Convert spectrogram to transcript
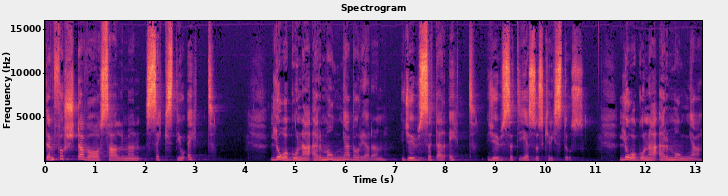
Den första var salmen 61. Lågorna är många, börjar den. Ljuset är ett, ljuset Jesus Kristus. Lågorna är många,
